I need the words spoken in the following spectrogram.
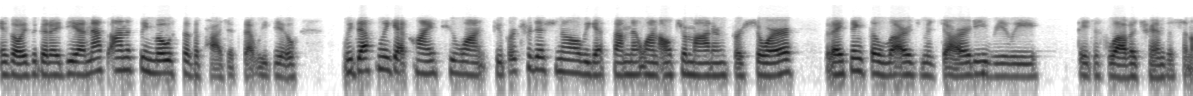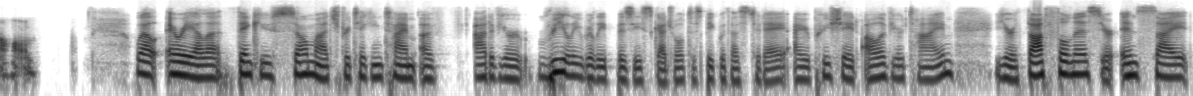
is always a good idea. And that's honestly most of the projects that we do. We definitely get clients who want super traditional. We get some that want ultra modern for sure. But I think the large majority really, they just love a transitional home. Well, Ariella, thank you so much for taking time of out of your really, really busy schedule to speak with us today. I appreciate all of your time, your thoughtfulness, your insight,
